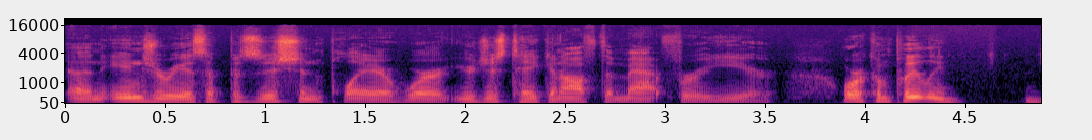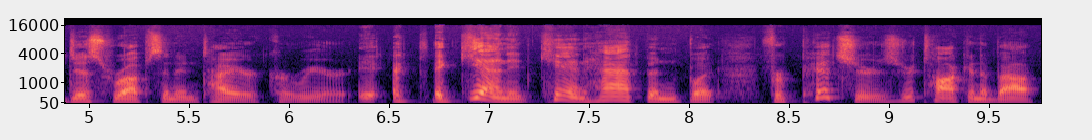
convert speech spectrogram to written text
an injury as a position player where you're just taken off the map for a year or completely disrupts an entire career? It, again, it can happen, but for pitchers, you're talking about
